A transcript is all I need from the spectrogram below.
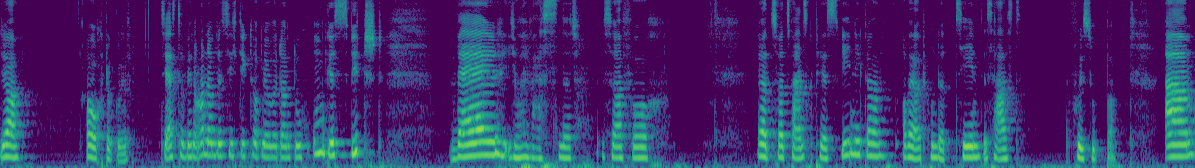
Ja, 8er Golf. Zuerst habe ich einen anderen besichtigt, habe mich aber dann durch umgeswitcht, weil, ja, ich weiß nicht, es ist einfach, er hat zwar 20 PS weniger, aber er hat 110, das heißt, voll super. Ähm,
